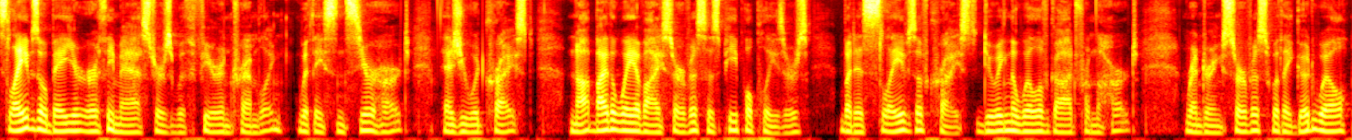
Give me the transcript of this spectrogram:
Slaves, obey your earthly masters with fear and trembling, with a sincere heart, as you would Christ, not by the way of eye service as people pleasers, but as slaves of Christ, doing the will of God from the heart, rendering service with a good will,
